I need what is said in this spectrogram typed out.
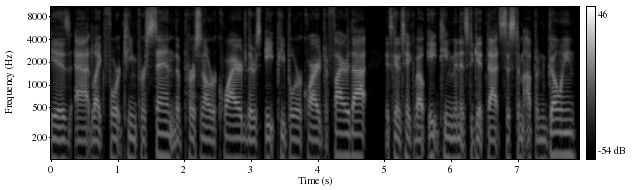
is at like 14%. The personnel required, there's eight people required to fire that. It's going to take about 18 minutes to get that system up and going.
